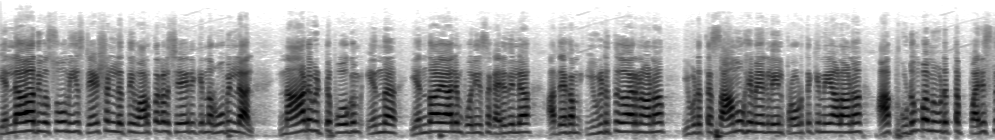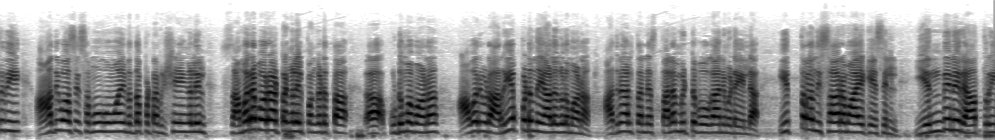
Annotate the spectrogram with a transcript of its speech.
എല്ലാ ദിവസവും ഈ സ്റ്റേഷനിലെത്തി വാർത്തകൾ ശേഖരിക്കുന്ന റൂബിൻലാൽ നാട് വിട്ടു പോകും എന്ന് എന്തായാലും പോലീസ് കരുതില്ല. അദ്ദേഹം ഇവിടുത്തുകാരനാണ്. ഇവിടുത്തെ സാമൂഹ്യ മേഖലയിൽ പ്രവർത്തിക്കുന്നയാളാണ്. ആ കുടുംബം ഇവിടുത്തെ പരിസ്ഥിതി ആദിവാസി സമൂഹവുമായി ബന്ധപ്പെട്ട വിഷയങ്ങളിൽ സമര പോരാട്ടങ്ങളിൽ പങ്കെടുത്ത കുടുംബമാണ്. അവരിവിടെ അറിയപ്പെടുന്ന ആളുകളുമാണ്. അതിനാൽ തന്നെ സ്ഥലം വിട്ടു പോകാനും ഇടയില്ല. ഇത്ര നിസ്സാരമായ കേസിൽ എന്തിന് രാത്രി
